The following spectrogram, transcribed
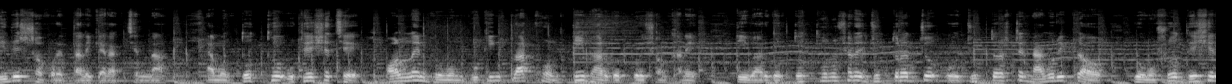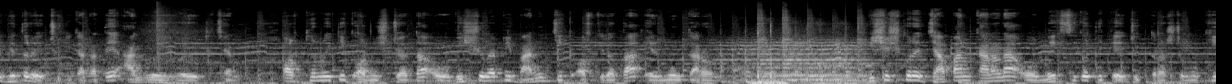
বিদেশ সফরের তালিকায় রাখছেন না। এমন তথ্য উঠে এসেছে অনলাইন ভ্রমণ বুকিং প্ল্যাটফর্ম টি ভার্গোর পরিসংখ্যানে। টি ভার্গোর তথ্য অনুসারে যুক্তরাজ্য ও যুক্তরাষ্ট্রের নাগরিকরাও ক্রমশ দেশের ভেতরে ছুটি কাটাতে আগ্রহী হয়ে উঠেছেন। অর্থনৈতিক অনিশ্চয়তা ও বিশ্বব্যাপী বাণিজ্যিক অস্থিরতা এর মূল কারণ। বিশেষ করে জাপান, কানাডা ও মেক্সিকো থেকে যুক্তরাষ্ট্রমুখী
